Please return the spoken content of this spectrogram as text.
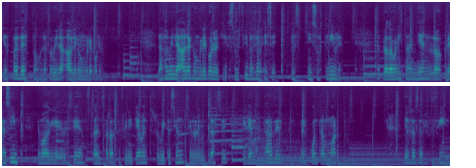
y después de esto la familia habla con Gregorio. La familia habla con Gregorio que su situación es, es insostenible. El protagonista también lo cree así de modo que deciden encerrarse definitivamente en su habitación sin alimentarse y días más tarde lo encuentran muerto. Y ese es el fin,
